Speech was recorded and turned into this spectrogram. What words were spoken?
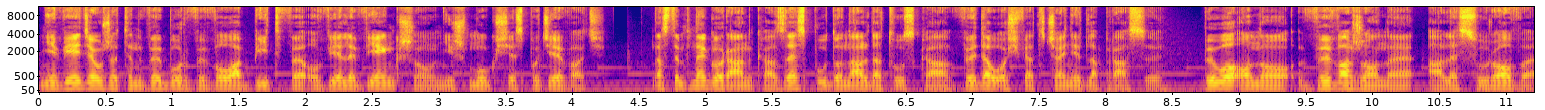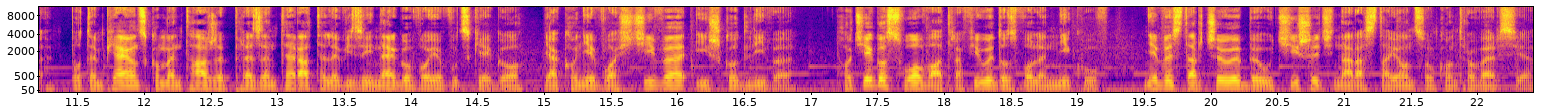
Nie wiedział, że ten wybór wywoła bitwę o wiele większą niż mógł się spodziewać. Następnego ranka zespół Donalda Tuska wydał oświadczenie dla prasy. Było ono wyważone, ale surowe, potępiając komentarze prezentera telewizyjnego wojewódzkiego jako niewłaściwe i szkodliwe. Choć jego słowa trafiły do zwolenników, nie wystarczyły, by uciszyć narastającą kontrowersję.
